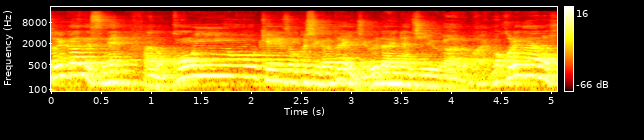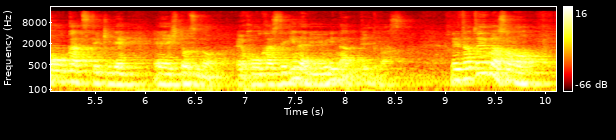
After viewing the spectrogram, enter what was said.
それからですねあの婚姻を継続しがたい重大な自由がある場合、まあ、これがあの包括的で、えー、一つの包括的な理由になっています。で例えばその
